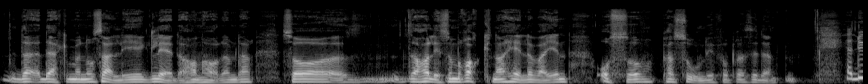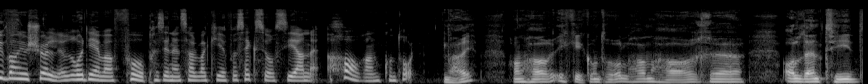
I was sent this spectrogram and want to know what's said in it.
det, det, er ikke med noe særlig glede han har dem der. Så det har liksom rakna hele veien, også personlig for presidenten. Ja, du var jo sjøl rådgiver for president Salva Kiir for seks år siden. Har han kontroll? Nei, han har ikke kontroll. Han har uh, All den tid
